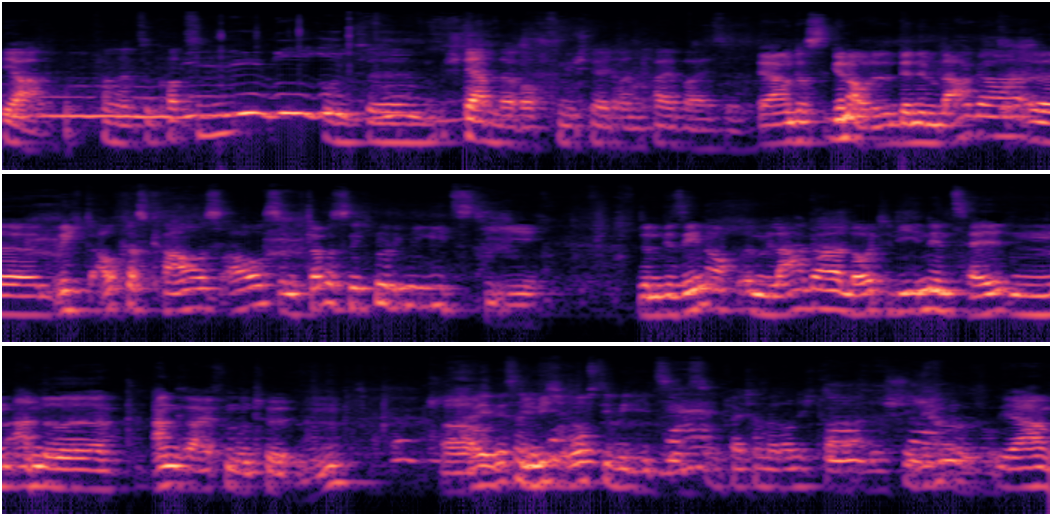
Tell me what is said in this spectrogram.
ja, fangen an zu kotzen und ähm, sterben darauf ziemlich schnell dran teilweise. Ja, und das, genau, denn im Lager äh, bricht auch das Chaos aus. Und ich glaube, es ist nicht nur die Miliz, die. Denn wir sehen auch im Lager Leute, die in den Zelten andere angreifen und töten. Aber Äh, wir wissen die nicht, wie groß die Miliz ist und vielleicht haben wir auch nicht gerade alle Schicht oder so. Ja,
